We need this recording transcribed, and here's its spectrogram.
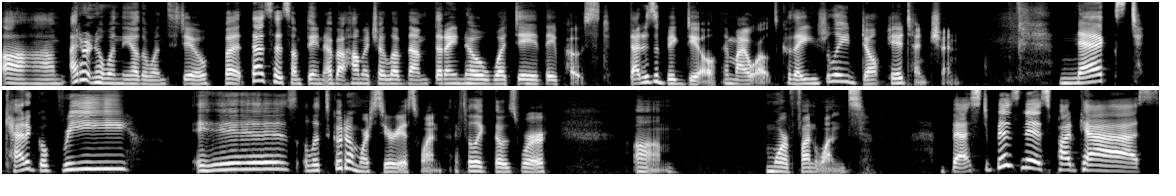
Um, I don't know when the other ones do, but that says something about how much I love them that I know what day they post. That is a big deal in my world because I usually don't pay attention. Next category is let's go to a more serious one. I feel like those were um more fun ones. Best business podcast.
